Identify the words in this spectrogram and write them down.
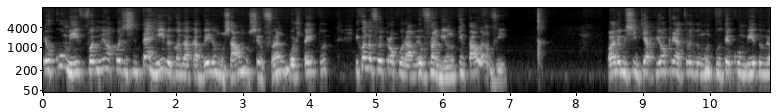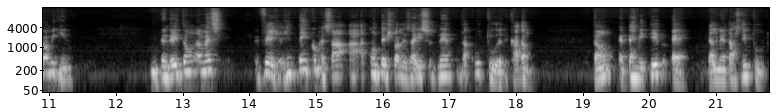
eu comi, foi uma coisa assim terrível quando eu acabei de almoçar, almocei o frango, gostei tudo. E quando eu fui procurar meu franguinho no quintal, eu não vi. Olha, eu me senti a pior criatura do mundo por ter comido o meu amiguinho. Entendeu? Então, mas veja, a gente tem que começar a contextualizar isso dentro da cultura de cada um. Então, é permitido? É, alimentar-se de tudo.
